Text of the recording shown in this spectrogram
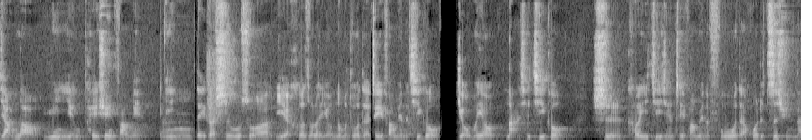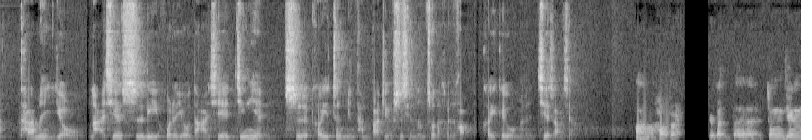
养老运营培训方面，您那个事务所也合作了有那么多的这一方面的机构，有没有哪些机构是可以进行这方面的服务的或者咨询的？他们有哪些实力或者有哪些经验是可以证明他们把这个事情能做得很好？可以给我们介绍一下。嗯，好的。日本的东京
